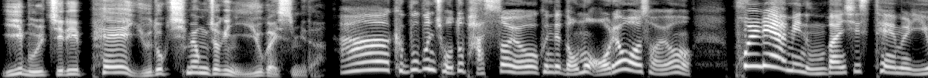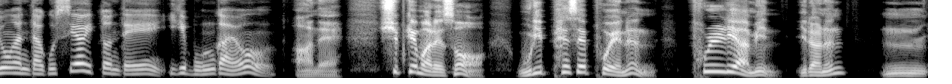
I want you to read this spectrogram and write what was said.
이 물질이 폐에 유독 치명적인 이유가 있습니다. 아, 그 부분 저도 봤어요. 근데 너무 어려워서요. 폴리아민 운반 시스템을 이용한다고 쓰여 있던데 이게 뭔가요? 아, 네. 쉽게 말해서 우리 폐세포에는 폴리아민이라는 음,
